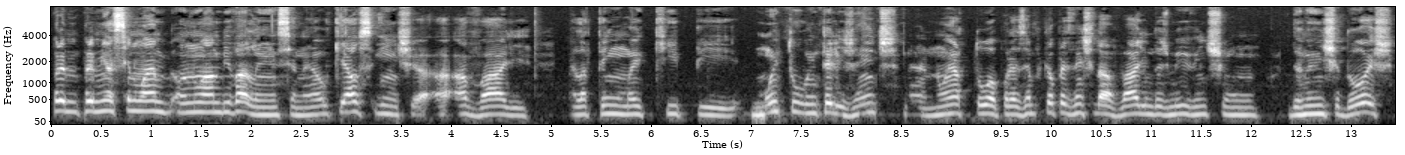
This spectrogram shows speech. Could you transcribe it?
Para mim, assim, não há, não há ambivalência. Né? O que é o seguinte, a, a Vale ela tem uma equipe muito inteligente. Né? Não é à toa, por exemplo, que o presidente da Vale em 2021, 2022,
